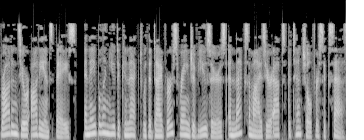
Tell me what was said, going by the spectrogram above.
broadens your audience base, enabling you to connect with a diverse range of users and maximize your app's potential for success.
